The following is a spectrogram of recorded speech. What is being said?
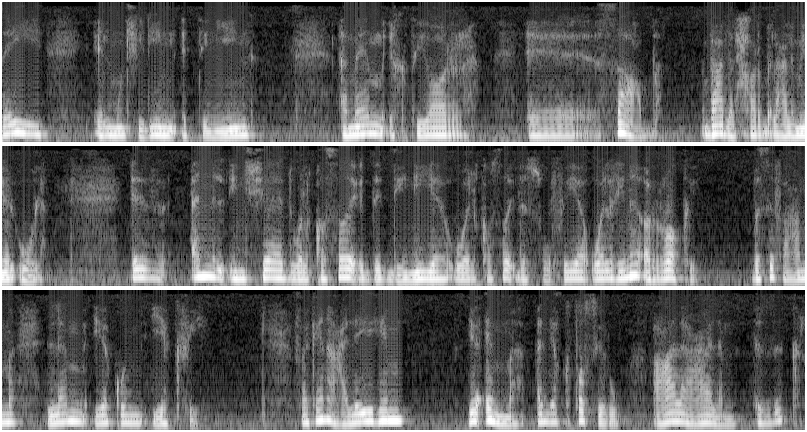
زي المنشدين التانيين أمام اختيار صعب بعد الحرب العالمية الأولى. إذ أن الإنشاد والقصائد الدينية والقصائد الصوفية والغناء الراقي بصفة عامة لم يكن يكفي. فكان عليهم يا إما أن يقتصروا على عالم الذكر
